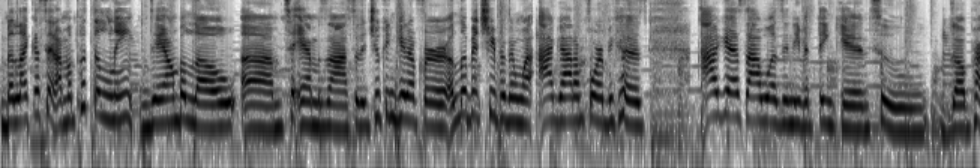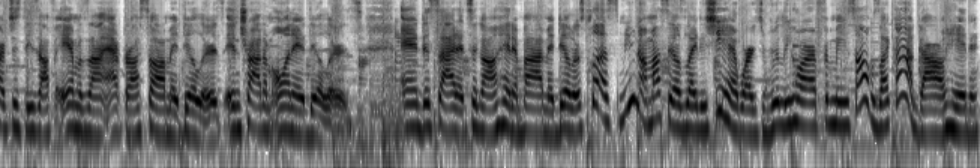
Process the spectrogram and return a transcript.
But like I said I'm gonna put the link down below um, to Amazon so that you can get them for a little bit cheaper than what I got them for because I guess I wasn't even thinking to go purchase these off of Amazon after I saw them at Dillard's and tried them on at Dillard's and decided to go ahead and buy them at Dillard's. Plus, you know, my sales lady, she had worked really hard for me. So I was like, I'll go ahead and,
